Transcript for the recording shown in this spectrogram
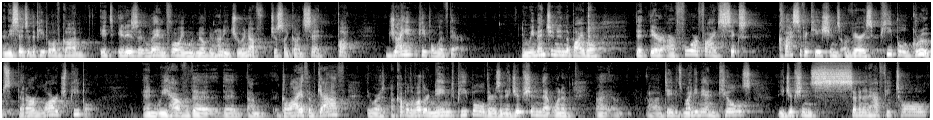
And they said to the people of God, it, it is a land flowing with milk and honey, true enough, just like God said. But giant people live there. And we mention in the Bible that there are four, five, six classifications or various people groups that are large people. And we have the, the um, Goliath of Gath. There were a couple of other named people. There's an Egyptian that one of uh, uh, David's mighty man kills. The Egyptian's seven and a half feet tall.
